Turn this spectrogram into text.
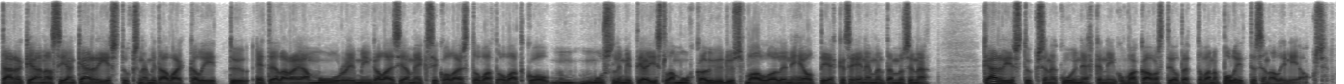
tärkeän asian kärjistyksenä, mitä vaikka liittyy etelärajan muuriin, minkälaisia meksikolaiset ovat, ovatko muslimit ja islam uhka Yhdysvalloille, niin he otti ehkä se enemmän tämmöisenä kärjistyksenä kuin ehkä niin kuin vakavasti otettavana poliittisena linjauksena.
